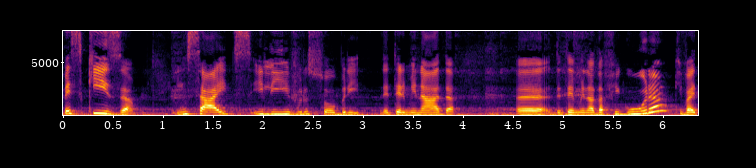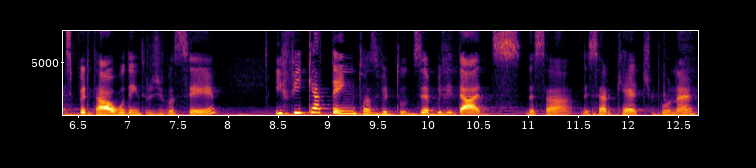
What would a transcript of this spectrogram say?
Pesquisa, insights e livros sobre determinada, uh, determinada figura que vai despertar algo dentro de você. E fique atento às virtudes e habilidades dessa, desse arquétipo, né?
